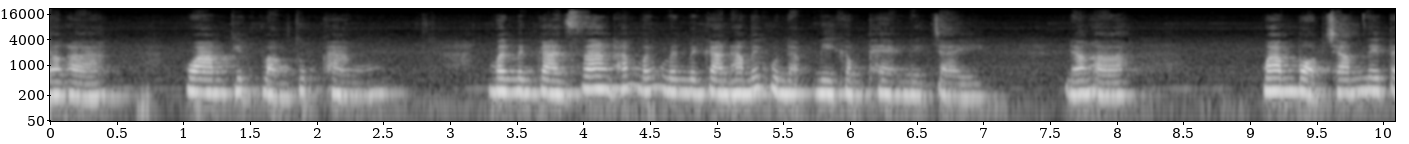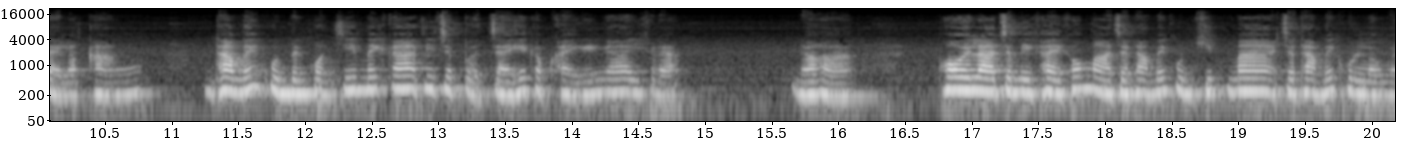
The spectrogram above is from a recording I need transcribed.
นะคะ ความผิดหวังทุกครั้ง มันเป็นการสร้างทับมันมันเป็นการทำให้คุณมีกำแพงในใจนะคะ ความบอบช้ำในแต่ละครั้งทำให้คุณเป็นคนที่ไม่กล้าที่จะเปิดใจให้กับใครง่ายๆอีกแล้วนะคะ พอเวลาจะมีใครเข้ามาจะทำให้คุณคิดมาก จะทำให้คุณระแว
